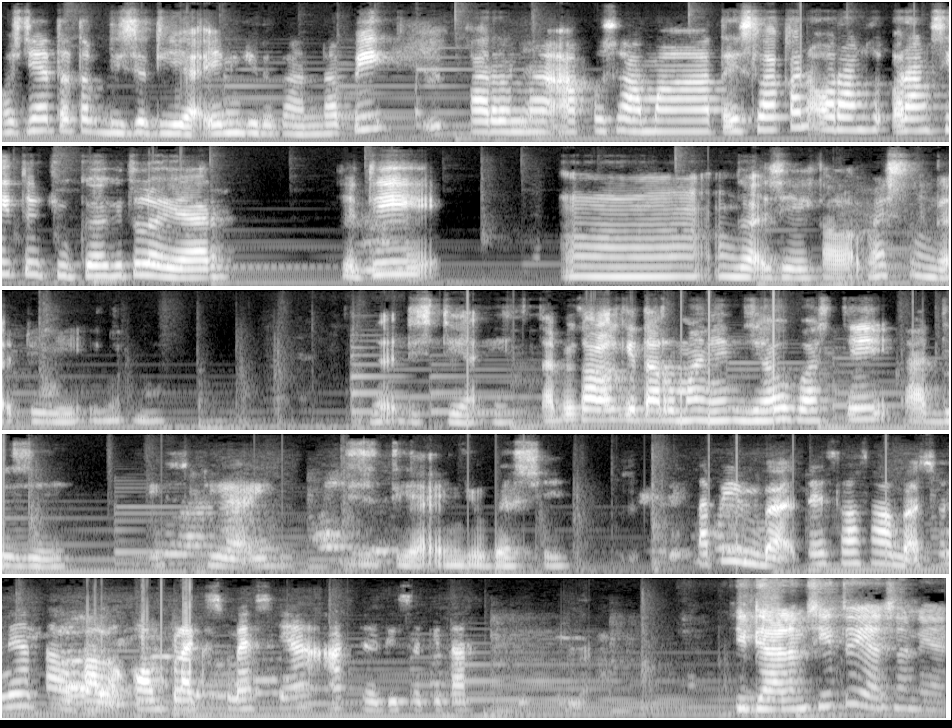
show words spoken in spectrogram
Maksudnya tetap disediain gitu kan. Tapi hmm. karena aku sama Tesla kan orang orang situ juga gitu loh ya jadi hmm. mm, enggak sih. Kalau mes enggak di enggak disediain. Tapi kalau kita rumahnya jauh pasti ada sih. Disediain. Disediain juga sih tapi Mbak Tesla sama Mbak Sonia tahu kalau kompleks mesnya ada di sekitar situ. Di dalam situ ya Sonia?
